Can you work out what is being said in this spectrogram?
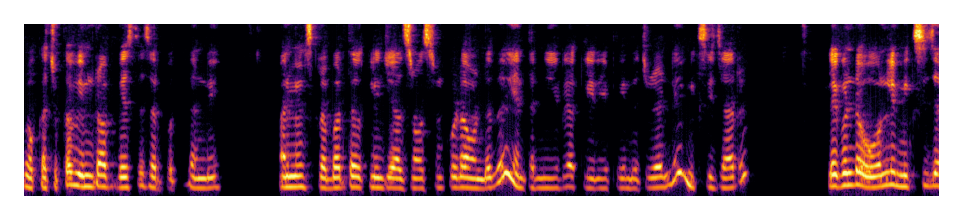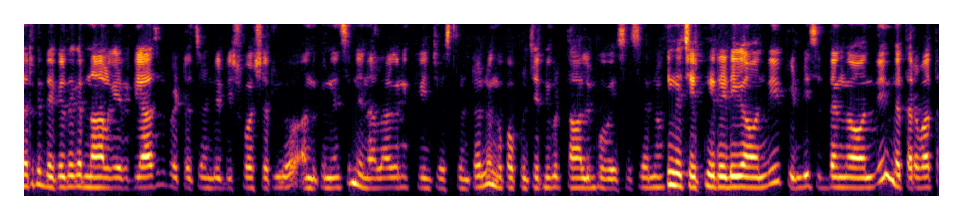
ఒక చుక్క విమ్ డ్రాప్ వేస్తే సరిపోతుందండి. మనం మేము స్క్రబ్బర్తో క్లీన్ చేయాల్సిన అవసరం కూడా ఉండదు. ఎంత నీట్గా క్లీన్ అయిపోయిందో చూడండి. Mixie jar. లేకుంటే ఓన్లీ మిక్సీ జార్కి దగ్గర దగ్గర నాలుగైదు గ్లాసులు పెట్టొచ్చండి డిష్ వాషర్లో అందుకనేసి నేను అలాగనే క్లీన్ చేస్తుంటాను. ఇంకా పప్పుల చట్నీ కూడా తాలింపు వేసేసాను. ఇంకా చట్నీ రెడీగా ఉంది పిండి సిద్ధంగా ఉంది. ఇంకా తర్వాత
